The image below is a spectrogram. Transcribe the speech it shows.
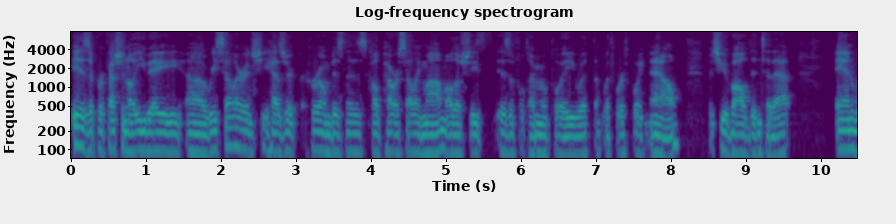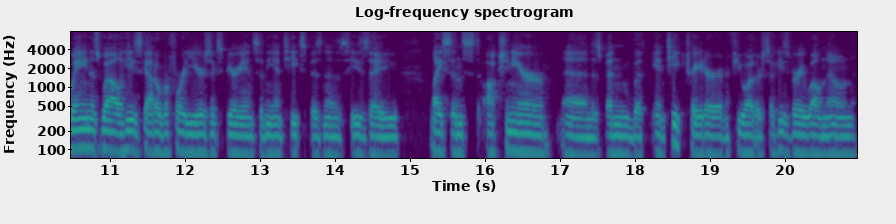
is a professional eBay uh, reseller, and she has her, her, own business called Power Selling Mom. Although she is a full time employee with with WorthPoint now, but she evolved into that. And Wayne as well. He's got over forty years experience in the antiques business. He's a licensed auctioneer and has been with Antique Trader and a few others. So he's very well known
